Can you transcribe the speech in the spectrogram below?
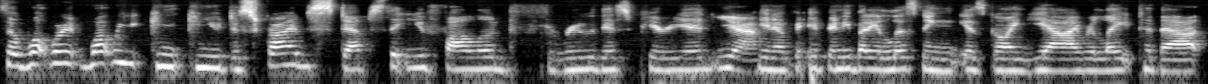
So what were what were you, can can you describe steps that you followed through this period? yeah You know, if, if anybody listening is going, yeah, I relate to that.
